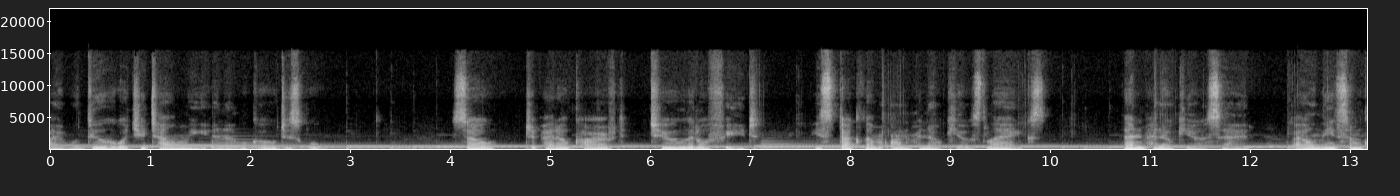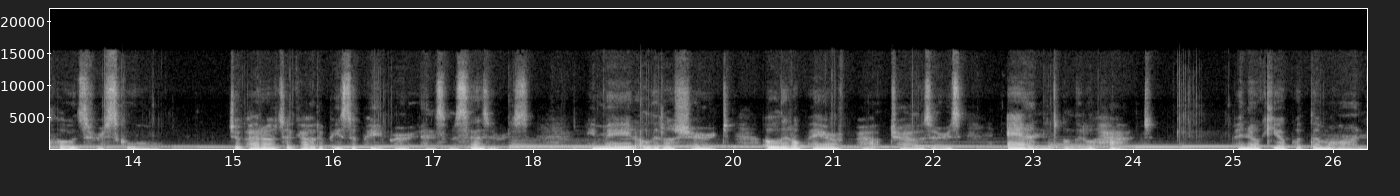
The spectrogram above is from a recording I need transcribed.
I will do what you tell me, and I will go to school. So Geppetto carved two little feet. He stuck them on Pinocchio's legs. Then Pinocchio said, I will need some clothes for school. Geppetto took out a piece of paper and some scissors. He made a little shirt, a little pair of trousers, and a little hat. Pinocchio put them on.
